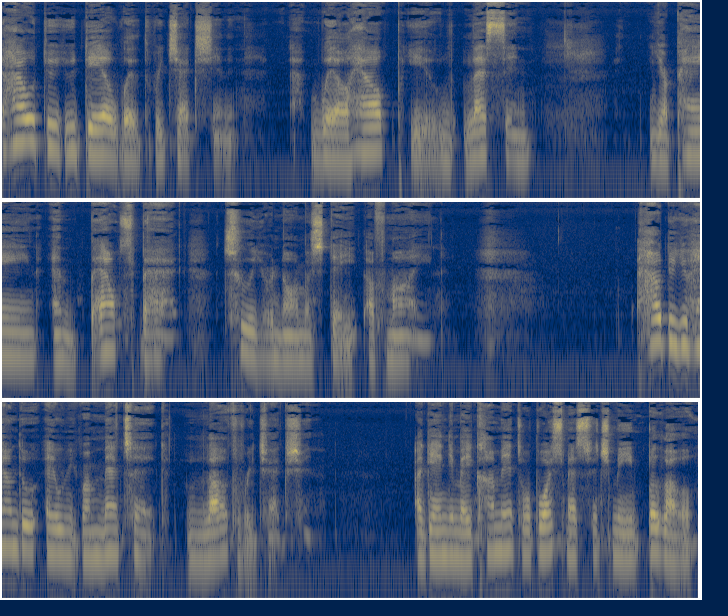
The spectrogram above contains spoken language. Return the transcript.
how do you deal with rejection? Will help you lessen your pain and bounce back to your normal state of mind. How do you handle a romantic love rejection? Again, you may comment or voice message me below.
